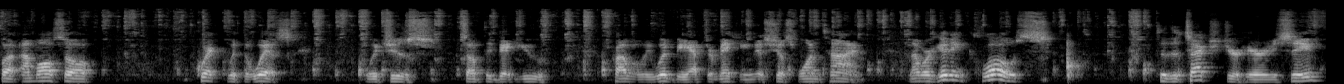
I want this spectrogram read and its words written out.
But I'm also quick with the whisk, which is something that you probably would be after making this just one time. Now we're getting close to the texture here, you see?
